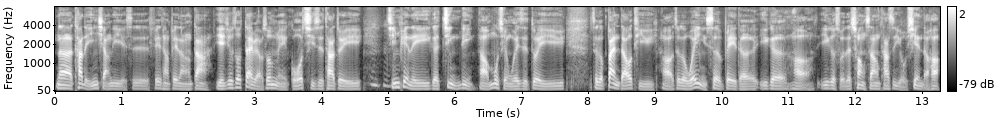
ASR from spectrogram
那它的影响力也是非常非常大，也就是说，代表说美国其实它对于晶片的一个禁令啊，目前为止对于这个半导体啊这个微影设备的一个哈一个所谓的创伤，它是有限的哈。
